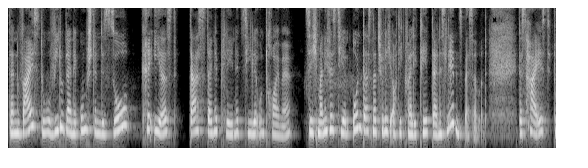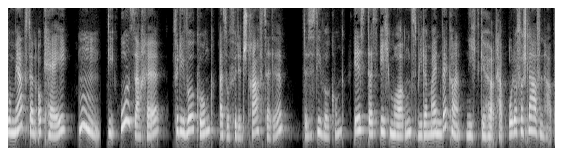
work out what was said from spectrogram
dann weißt du, wie du deine Umstände so kreierst, dass deine Pläne, Ziele und Träume sich manifestieren und dass natürlich auch die Qualität deines Lebens besser wird. Das heißt, du merkst dann, okay, hm, die Ursache für die Wirkung, also für den Strafzettel, das ist die Wirkung, ist, dass ich morgens wieder meinen Wecker nicht gehört habe oder verschlafen habe.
